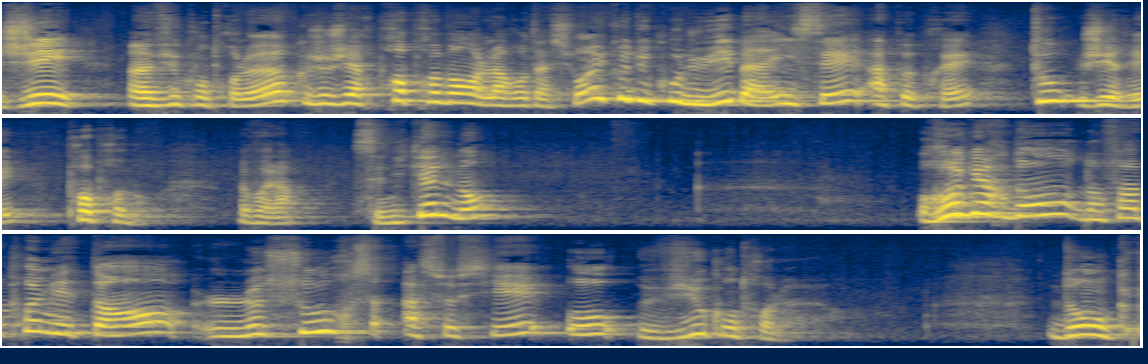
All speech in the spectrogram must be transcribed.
j'ai un vue contrôleur, que je gère proprement la rotation et que du coup lui bah, il sait à peu près tout gérer proprement. Voilà, c'est nickel non? Regardons dans un premier temps le source associé au ViewController. Donc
